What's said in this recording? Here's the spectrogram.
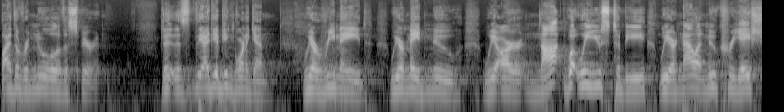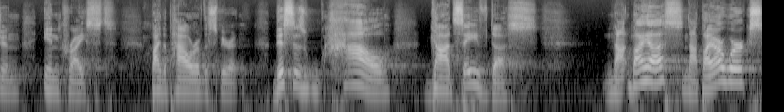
by the renewal of the Spirit. The idea of being born again. We are remade. We are made new. We are not what we used to be. We are now a new creation in Christ by the power of the Spirit. This is how God saved us. Not by us, not by our works,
